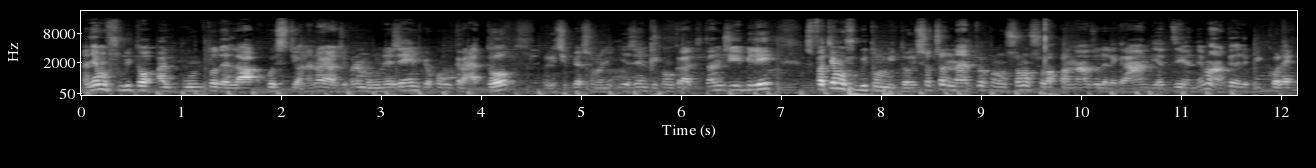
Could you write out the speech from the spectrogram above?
andiamo subito al punto della questione. Noi oggi avremo un esempio concreto, perché ci piacciono gli esempi concreti tangibili. Sfattiamo subito un mito: i social network non sono solo appannaggio delle grandi aziende, ma anche delle piccole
